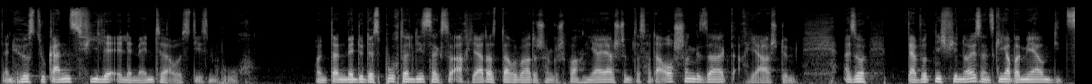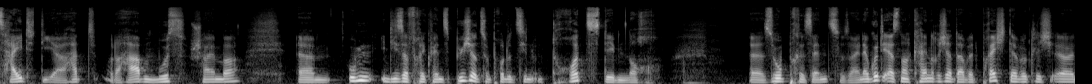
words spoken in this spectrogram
dann hörst du ganz viele Elemente aus diesem Buch. Und dann, wenn du das Buch dann liest, sagst du, ach ja, das, darüber hat er schon gesprochen. Ja, ja, stimmt, das hat er auch schon gesagt. Ach ja, stimmt. Also da wird nicht viel Neues sein. Es ging aber mehr um die Zeit, die er hat oder haben muss, scheinbar, ähm, um in dieser Frequenz Bücher zu produzieren und trotzdem noch äh, so präsent zu sein. Na gut, er ist noch kein Richard David Brecht, der wirklich äh,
